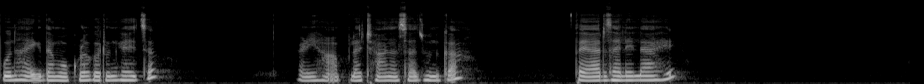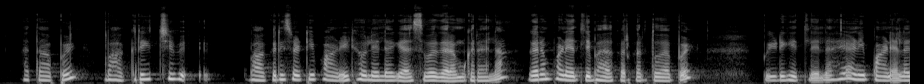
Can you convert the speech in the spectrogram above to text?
पुन्हा एकदा मोकळं करून घ्यायचं. आणि हा आपला छान असा झुणका तयार झालेला आहे. आता आपण भाकरीची भाकरीसाठी पाणी ठेवलेलं आहे गॅसवर गरम करायला. गरम पाण्यातली भाकर करतो आहे आपण. पीठ घेतलेलं आहे आणि पाण्याला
